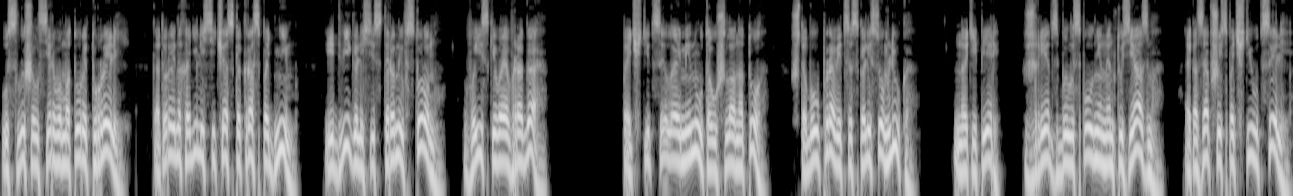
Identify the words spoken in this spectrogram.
услышал сервомоторы турелей, которые находились сейчас как раз под ним и двигались из стороны в сторону, выискивая врага. Почти целая минута ушла на то, чтобы управиться с колесом люка, но теперь жрец был исполнен энтузиазма, оказавшись почти у цели.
